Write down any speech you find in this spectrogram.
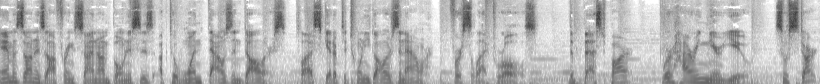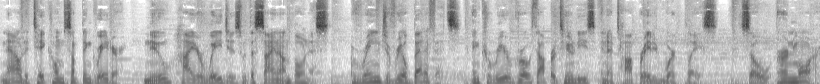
Amazon is offering sign on bonuses up to $1,000, plus get up to $20 an hour for select roles. The best part? We're hiring near you. So start now to take home something greater new, higher wages with a sign on bonus, a range of real benefits, and career growth opportunities in a top rated workplace. So earn more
